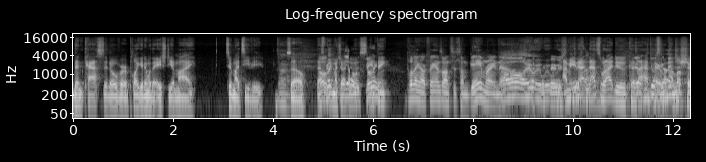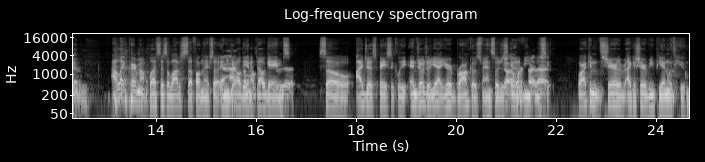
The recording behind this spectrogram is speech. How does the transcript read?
then cast it over, plug it in with a HDMI to my TV. Uh, so that's oh, pretty much how I do it. Same thing pulling our fans onto some game right now. Oh, here we, I mean that that's what I do because yeah, I have Paramount. I love shit. I like Paramount Plus. There's a lot of stuff on there, so yeah, and you get all the NFL games. So I just basically and Jojo, yeah, you're a Broncos fan, so just Yo, get a VPN, or I can share I can share VPN with you.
